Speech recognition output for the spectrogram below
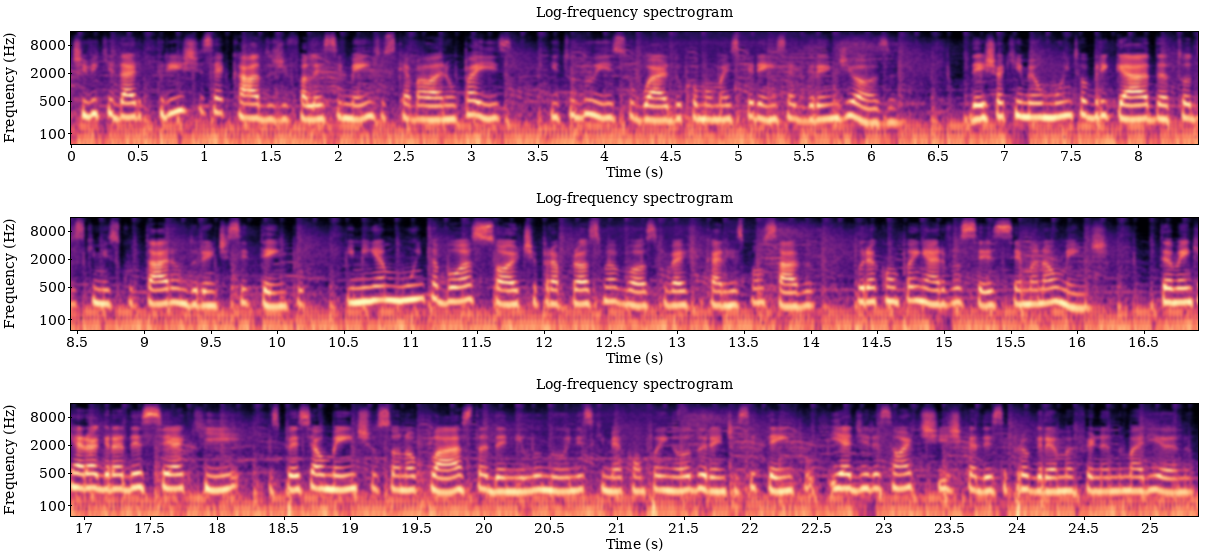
tive que dar tristes recados de falecimentos que abalaram o país e tudo isso guardo como uma experiência grandiosa. Deixo aqui meu muito obrigada a todos que me escutaram durante esse tempo e minha muita boa sorte para a próxima voz que vai ficar responsável por acompanhar vocês semanalmente. Também quero agradecer aqui, especialmente o sonoplasta Danilo Nunes, que me acompanhou durante esse tempo, e a direção artística desse programa, Fernando Mariano,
